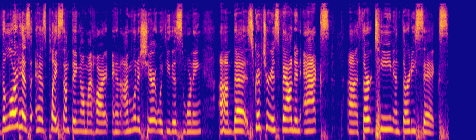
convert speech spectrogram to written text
The Lord has, has placed something on my heart, and I'm going to share it with you this morning. Um, the scripture is found in Acts uh, 13 and 36.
